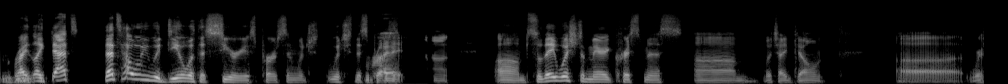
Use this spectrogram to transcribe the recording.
right like that's that's how we would deal with a serious person which which this person Right. is not. um so they wished a merry christmas um which i don't uh we're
